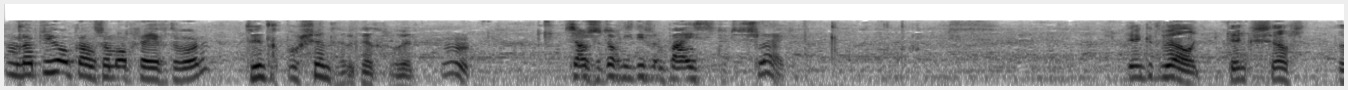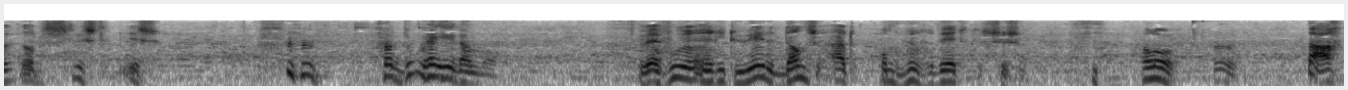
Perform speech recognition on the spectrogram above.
Loopt u ook kans om opgeheven te worden? 20 procent heb ik net gehoord. Zou ze toch niet liever een paar instituten sluiten? Ik denk het wel. Ik denk zelfs dat het al beslist is. Wat doen wij hier dan nog? Wij voeren een rituele dans uit om hun geweten te sussen. Hallo, Dag.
